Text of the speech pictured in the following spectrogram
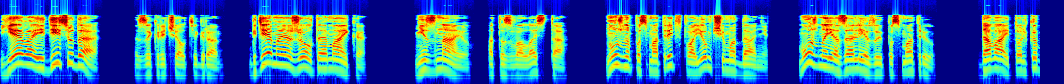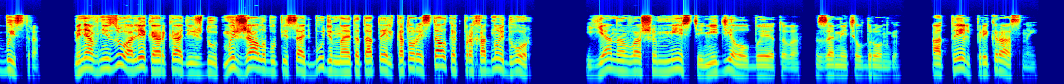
Ева, иди сюда, закричал Тигран. Где моя желтая майка? Не знаю, отозвалась та. Нужно посмотреть в твоем чемодане. Можно я залезу и посмотрю? Давай, только быстро. Меня внизу Олег и Аркадий ждут. Мы жалобу писать будем на этот отель, который стал как проходной двор. Я на вашем месте не делал бы этого, заметил Дронга. Отель прекрасный,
